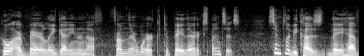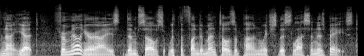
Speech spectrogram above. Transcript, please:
who are barely getting enough from their work to pay their expenses, simply because they have not yet familiarized themselves with the fundamentals upon which this lesson is based,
